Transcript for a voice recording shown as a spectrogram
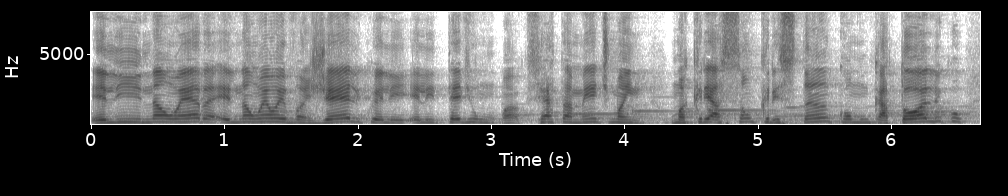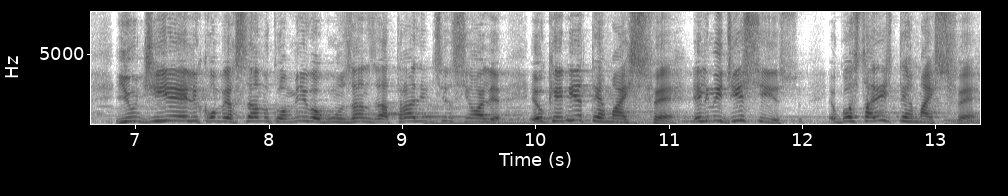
ele não era, ele não é um evangélico, ele, ele teve uma, certamente uma, uma criação cristã como um católico, e um dia ele conversando comigo, alguns anos atrás, ele disse assim, olha, eu queria ter mais fé. Ele me disse isso, eu gostaria de ter mais fé.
